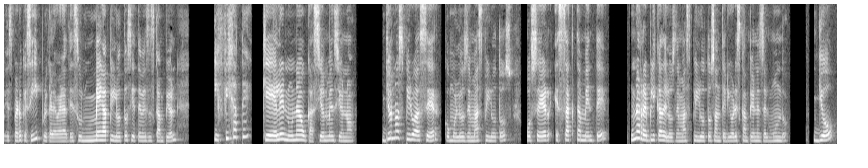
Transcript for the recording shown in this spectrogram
espero que sí, porque la verdad es un mega piloto, siete veces campeón. Y fíjate que él en una ocasión mencionó, yo no aspiro a ser como los demás pilotos o ser exactamente una réplica de los demás pilotos anteriores campeones del mundo. Yo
